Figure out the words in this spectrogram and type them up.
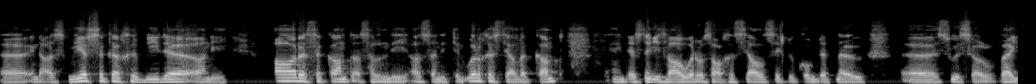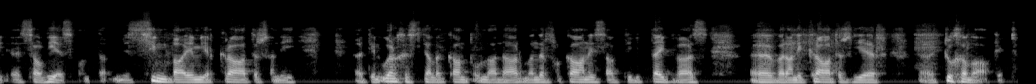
Uh en daar's meer sulke gebiede aan die aarde se kant as in die as aan die teenoorgestelde kant en dis nou iets waaroor ons al gesels het hoekom dit nou uh so sal wy sal wees want jy sien baie meer kraters aan die uh, teenoorgestelde kant omdat daar minder vulkaniese aktiwiteit was uh wat dan die kraters weer uh, toegemaak het.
